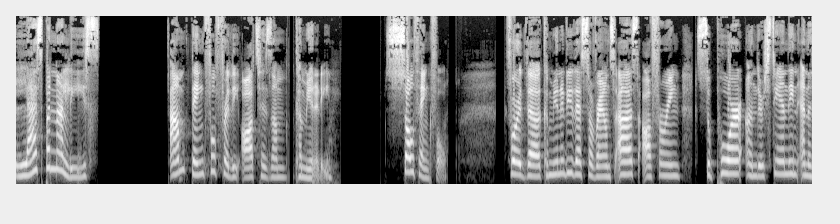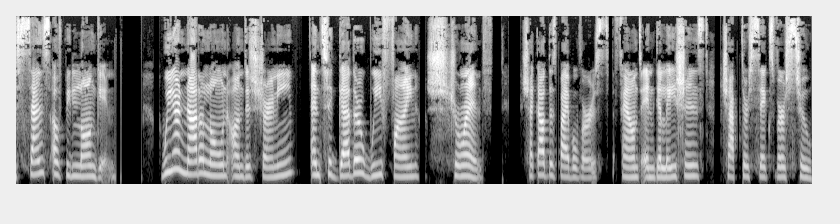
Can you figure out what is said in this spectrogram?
last but not least I'm thankful for the autism community. So thankful for the community that surrounds us, offering support, understanding, and a sense of belonging. We are not alone on this journey. and together we find strength. Check out this Bible verse found in Galatians chapter 6 verse 2.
